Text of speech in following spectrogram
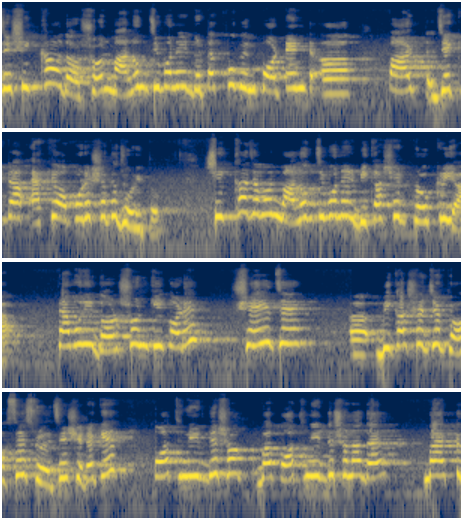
যে শিক্ষা ও দর্শন মানব জীবনের দুটা খুব ইম্পর্টেন্ট পার্ট যেটা একে অপরের সাথে জড়িত। শিক্ষা যেমন মানব জীবনের বিকাশের প্রক্রিয়া, তেমনি দর্শন কি করে? সেই যে বিকাশের যে প্রসেস রয়েছে সেটাকে পথ নির্দেশক বা পথ নির্দেশনা দেয় বা একটা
